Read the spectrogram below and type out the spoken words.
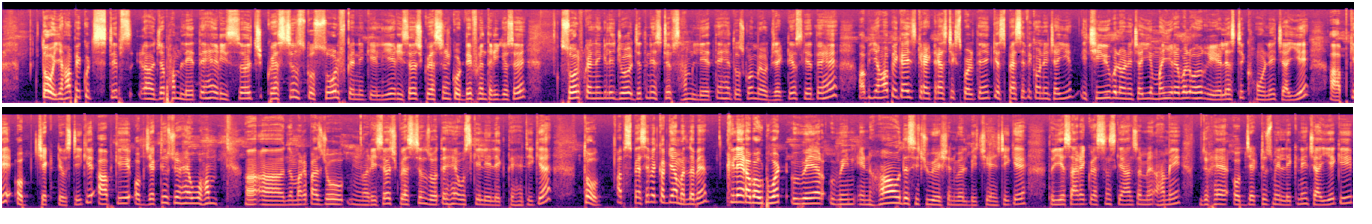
तो यहाँ पे कुछ स्टेप्स जब हम लेते हैं रिसर्च क्वेश्चंस को सोल्व करने के लिए रिसर्च क्वेश्चन को डिफरेंट तरीके से सोल्व करने के लिए जो जितने स्टेप्स हम लेते हैं तो उसको हम ऑब्जेक्टिव्स कहते हैं। अब यहाँ पे गाइस कैरेक्टरिस्टिक्स पढ़ते हैं कि स्पेसिफिक होने चाहिए अचीवेबल होने चाहिए मयरेबल और रियलिस्टिक होने चाहिए आपके ऑब्जेक्टिव्स ठीक है? आपके ऑब्जेक्टिव्स जो हैं वो हम हमारे पास जो रिसर्च क्वेश्चन होते हैं, उसके लिए लिखते हैं, ठीक है? तो अब स्पेसिफिक का क्या मतलब है? Clear about what where when in how the situation will be change ठीक है? तो ये सारे क्वेश्चंस के आंसर में हमें जो है ऑब्जेक्टिव्स में लिखने चाहिए कि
